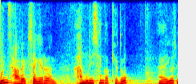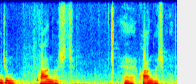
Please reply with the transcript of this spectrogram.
은 400세겔은 아무리 생각해도 예, 이것은 좀 과한 것이죠. 예, 과한 것입니다.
